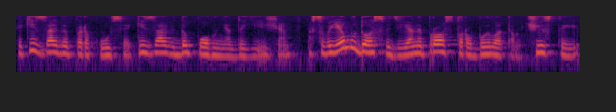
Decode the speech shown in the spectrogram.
якісь зайві перекуси, якісь зайві доповнення до їжі. В своєму досвіді я не просто робила там чистий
